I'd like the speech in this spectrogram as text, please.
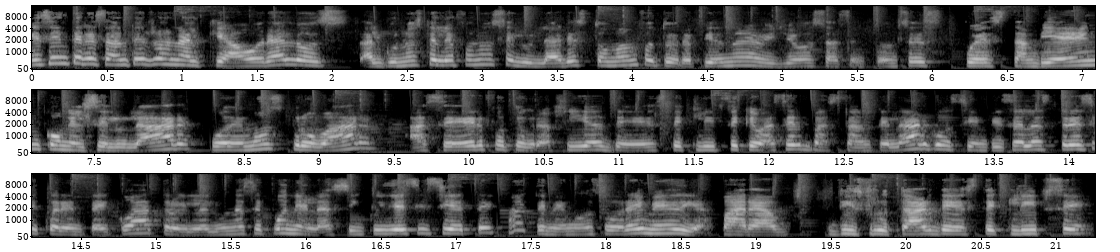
Es interesante, Ronald, que ahora los, algunos teléfonos celulares toman fotografías maravillosas. Entonces, pues también con el celular podemos probar hacer fotografías de este eclipse que va a ser bastante largo. Si empieza a las 3 y 44 y la luna se pone a las 5 y 17, ah, tenemos hora y media para disfrutar de este eclipse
